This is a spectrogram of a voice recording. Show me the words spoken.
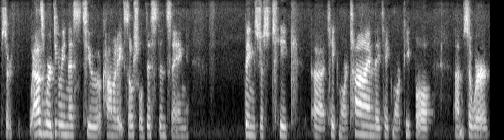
sort of as we're doing this to accommodate social distancing things just take uh, take more time they take more people. Um, so we're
